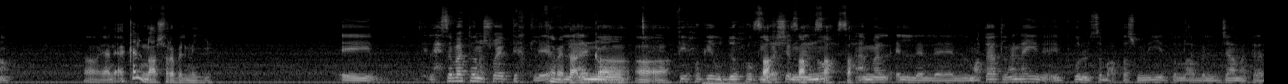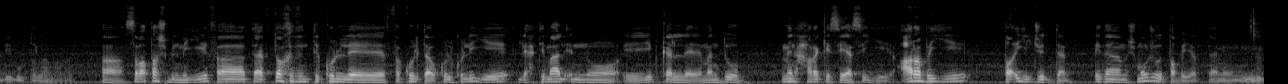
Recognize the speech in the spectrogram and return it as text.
آه. آه يعني أقل من 10% إيه الحسابات هون شوي بتختلف لأنه آه آه آه. في حكي وبده حكي صح، وأشياء صح، من النوع صح، صح. أما ال- ال- المعطيات اللي عندنا هي بتكون 17% طلاب الجامعة تل أبيب وطلاب عرب. آه 17% فتعرف تاخذ أنت كل فاكولتة أو كل كلية الاحتمال إنه يبقى المندوب من حركة سياسية عربية ضئيل جدا إذا مش موجود طبيعي يعني نعم.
